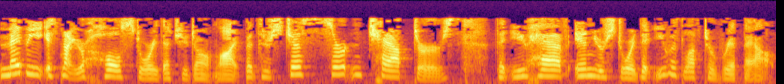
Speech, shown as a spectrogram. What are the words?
maybe it's not your whole story that you don't like, but there's just certain chapters that you have in your story that you would love to rip out.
